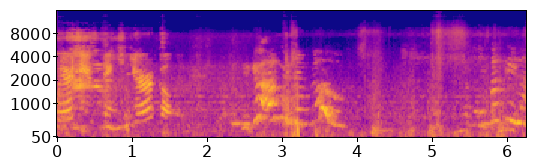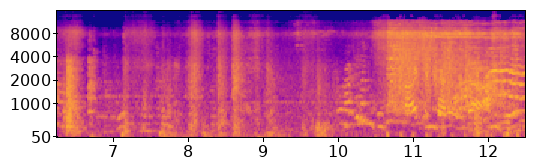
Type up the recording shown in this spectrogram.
Where do you think you're going? I gonna go. I can handle that.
